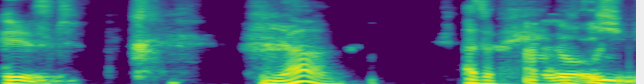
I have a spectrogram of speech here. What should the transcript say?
hilft. Ja, also, also ich,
